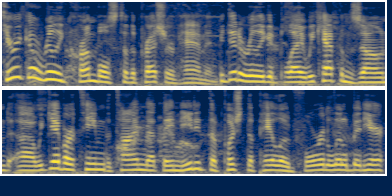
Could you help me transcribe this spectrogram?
Kiriko really crumbles to the pressure of Hammond. We did a really good play. We kept them zoned. Uh, we gave our team the time that they needed to push the payload forward a little bit here.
